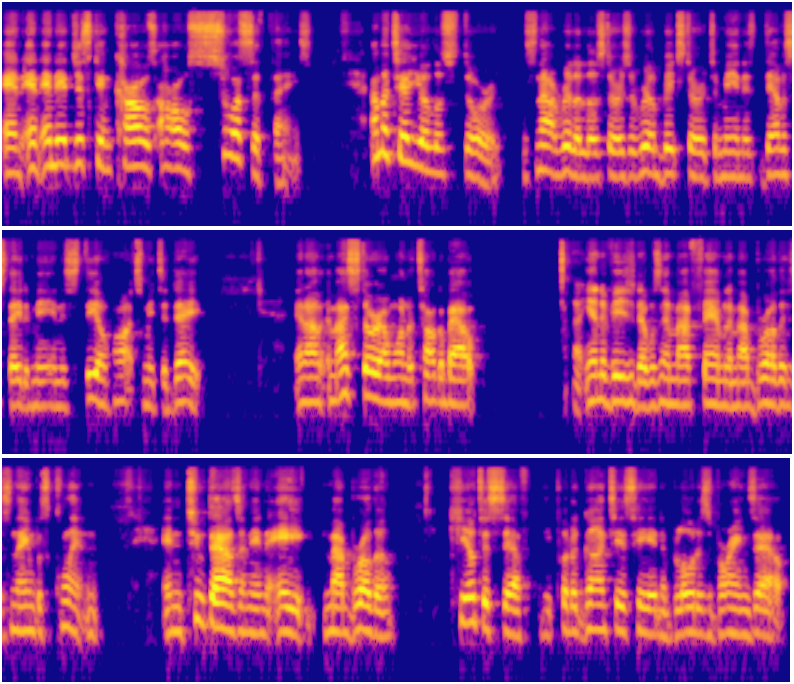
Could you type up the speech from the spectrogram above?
and and, and it just can cause all sorts of things. I'm gonna tell you a little story it's not really a little story it's a real big story to me and it's devastated me and it still haunts me today. And I, my story i want to talk about an individual that was in my family my brother his name was clinton. In 2008 my brother killed himself. He put a gun to his head and blowed his brains out.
